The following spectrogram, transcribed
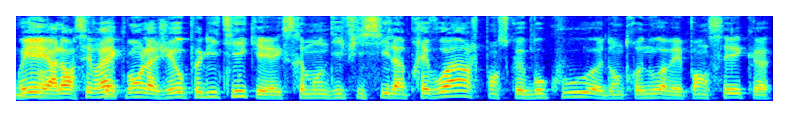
oui, alors c'est vrai que bon, la géopolitique est extrêmement difficile à prévoir. Je pense que beaucoup d'entre nous avaient pensé que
